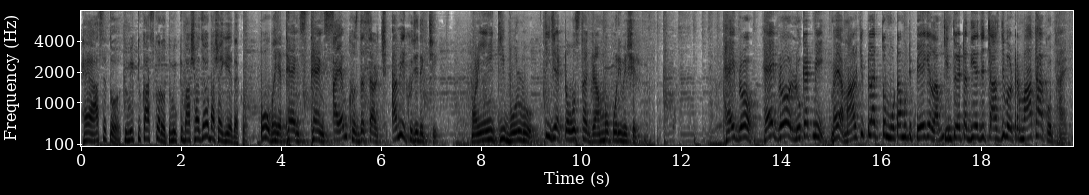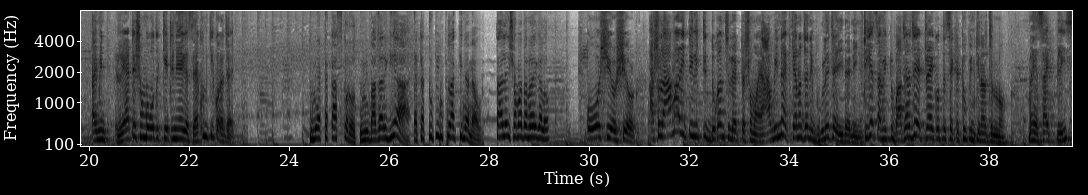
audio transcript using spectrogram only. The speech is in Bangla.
হ্যাঁ আছে তো। তুমি একটু কাজ করো, তুমি একটু বাসায় যাও, বাসায় গিয়ে দেখো। ও ভাইয়া থ্যাঙ্কস থ্যাঙ্কস আই এম খোঁজ দ্য সার্চ আমি খুঁজে দেখছি। মানে কি বলব? কি যে একটা অবস্থা গ্রাম্য পরিবেশের। Hi bro hi bro look at me ভাইয়া মাল্টিপ্লাগ তো মোটামুটি পেয়ে গেলাম, কিন্তু এটা দিয়ে যে চার্জ দিবে, ওটার মাথা কোথায়? আই মিন র্যাটে সম্ভবত কেটে নিয়ে গেছে, এখন কি করা যায়? তুমি একটা কাজ করো, তুমি বাজারে গিয়া একটা টুপিন ফ্লাগ কিনে নাও, তাহলেই সমাধান হয়ে গেল। ও শিওর শিওর আসলে ইলেকট্রিক দোকান ছিল একটা সময়। আমি না কেন জানি ভুলে যাই ইদানিং। ঠিক আছে, আমি একটু বাজার ট্রাই করতেছি একটা টুপিন কেনার জন্য। ভাইয়া সাইড প্লিজ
